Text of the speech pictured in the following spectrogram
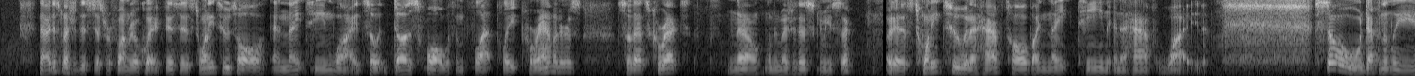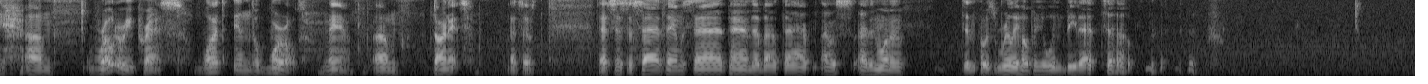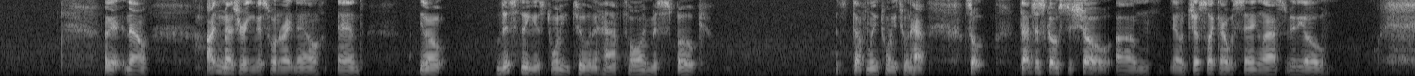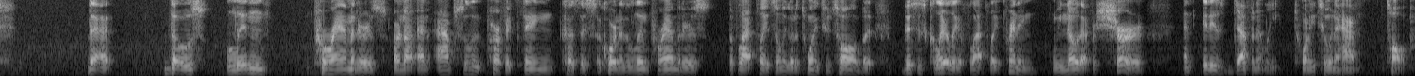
Now I just measured this just for fun real quick. This is 22 tall and 19 wide, so it does fall within flat plate parameters, so that's correct. Now, let me measure this. Give me a sec. Okay, it's 22 and a half tall by 19 and a half wide. So, definitely um, rotary press. What in the world? Man, um, darn it. That's a that's just a sad thing. I'm a sad panda about that. I was I didn't want to didn't I was really hoping it wouldn't be that uh, Okay, now I'm measuring this one right now, and you know, this thing is 22 and a half tall. I misspoke. It's definitely 22 and a half. So that just goes to show, um, you know, just like I was saying last video, that those Lin parameters are not an absolute perfect thing because this, according to the Lin parameters, the flat plates only go to 22 tall, but this is clearly a flat plate printing. We know that for sure, and it is definitely 22 and a half tall.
